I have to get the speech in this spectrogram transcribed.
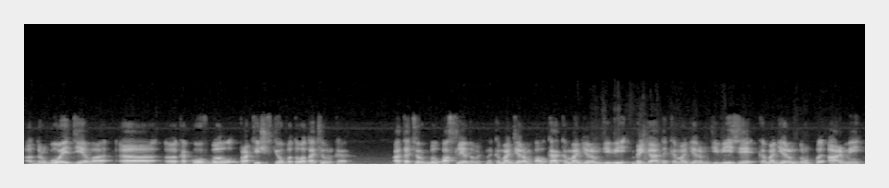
А другое дело, э, каков был практический опыт у Ататюрка. Ататюрк был последовательно командиром полка, командиром диви... бригады, командиром дивизии, командиром группы армий.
